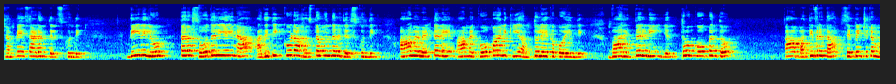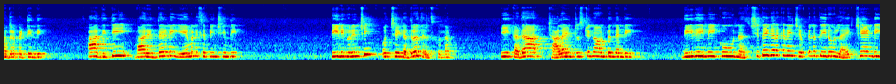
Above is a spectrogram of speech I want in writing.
చంపేశాడని తెలుసుకుంది. దీనిలో తన సోదరి అయిన అదితికి కూడా హస్తముందని తెలుసుకుంది. ఆమె వెంటనే ఆమె కోపానికి అంతులేకపోయింది. వారిద్దరిని ఎంతో కోపంతో ఆ పతివ్రత శపించటం మొదలుపెట్టింది. ఆ దితి వారిద్దరిని ఏమని శపించింది? దీని గురించి వచ్చే కథలో తెలుసుకుందాం. ఈ కథ చాలా ఇంట్రెస్టింగ్గా ఉంటుందండి. ఇది మీకు నచ్చితే గనక నేను చెప్పిన తీరు లైక్ చేయండి.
